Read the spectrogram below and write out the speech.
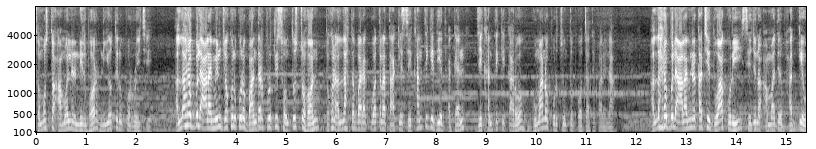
সমস্ত আমলের নির্ভর নিয়তের উপর রয়েছে। আল্লাহ রাব্বুল আলামিন যখন কোনো বান্দার প্রতি সন্তুষ্ট হন, তখন আল্লাহ তাবারাকালা তাকে সেখান থেকে দিয়ে থাকেন, যেখান থেকে কারও ঘুমানো পর্যন্ত পৌঁছাতে পারে না। আল্লাহ রব্বুল আলমিনের কাছে দোয়া করি সেজন্য আমাদের ভাগ্যেও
